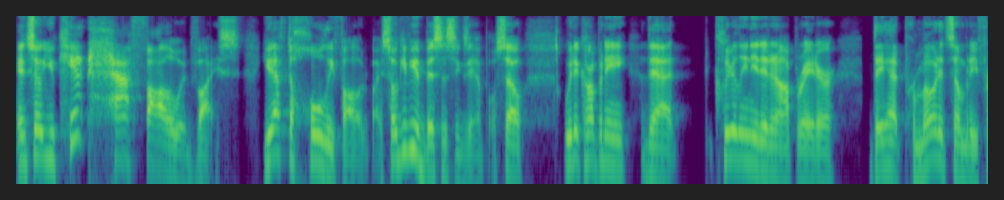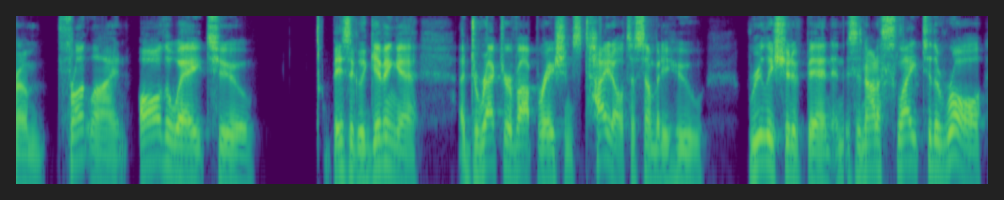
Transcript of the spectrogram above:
And so you can't half follow advice. You have to wholly follow advice. So I'll give you a business example. So we had a company that clearly needed an operator. They had promoted somebody from frontline all the way to basically giving a, a director of operations title to somebody who really should have been, and this is not a slight to the role,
